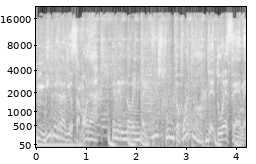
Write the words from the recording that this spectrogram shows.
Vive Radio Zamora en el 93.4 de tu FM.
